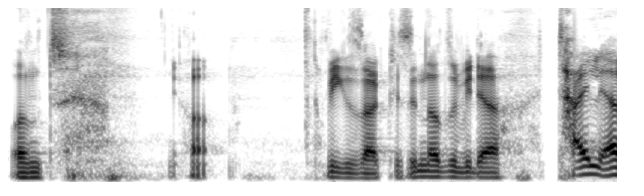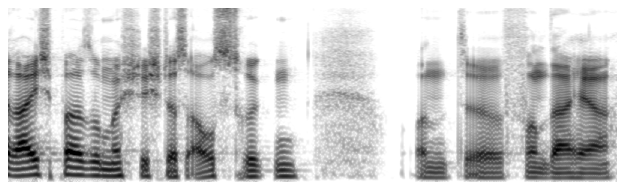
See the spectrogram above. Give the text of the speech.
Und ja, wie gesagt, die sind also wieder teilerreichbar, so möchte ich das ausdrücken. Und äh, von daher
